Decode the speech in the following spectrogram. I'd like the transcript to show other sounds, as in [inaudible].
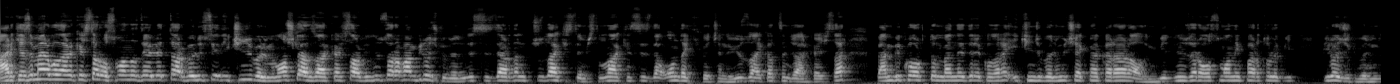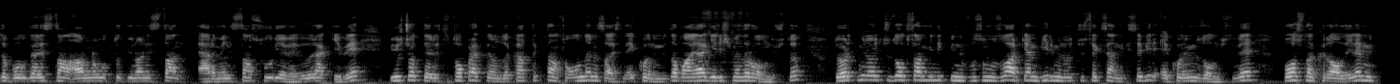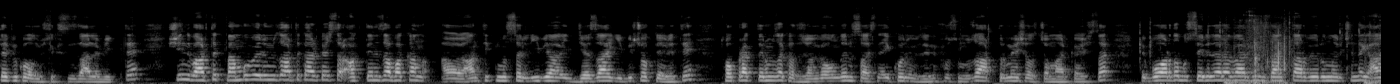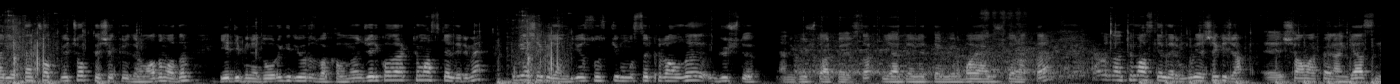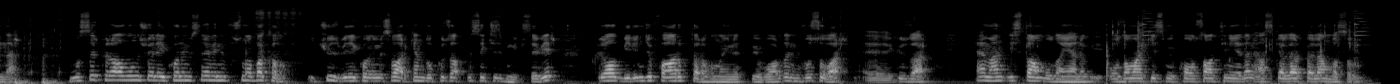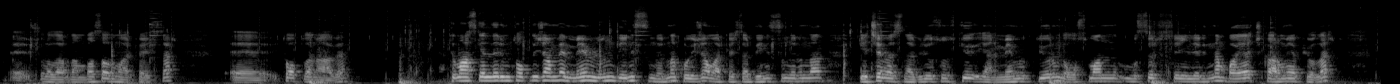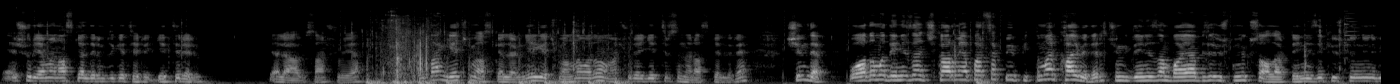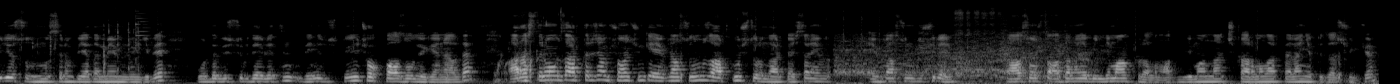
Herkese merhabalar arkadaşlar. Osmanlı Devletler bölü 7 ikinci bölümüne hoş geldiniz arkadaşlar. Bildiğiniz üzere ben bir önceki bölümde sizlerden 300 like istemiştim. Lakin siz de 10 dakika içinde 100 like atınca arkadaşlar ben bir korktum. Ben de direkt olarak ikinci bölümü çekme kararı aldım. Bildiğiniz üzere Osmanlı İmparatorluğu bir, önceki bölümde Bulgaristan, Arnavutluk, Yunanistan, Ermenistan, Suriye ve Irak gibi birçok devleti topraklarımıza kattıktan sonra onların sayesinde ekonomimizde bayağı gelişmeler olmuştu. 4 milyon 390 binlik bir nüfusumuz varken 1 milyon 380'lik ise bir ekonomimiz olmuştu ve Bosna Krallığı ile müttefik olmuştuk sizlerle birlikte. Şimdi artık ben bu bölümümüzde artık arkadaşlar Akdeniz'e bakan e, Antik Mısır, Libya, Cezayir gibi birçok devleti topraklarımıza katacağım ve onların sayesinde ekonomimizi, nüfusumuzu arttırmaya çalışacağım arkadaşlar. Ve bu arada bu serilere verdiğiniz like'lar ve yorumlar için de ayrıca çok ve çok teşekkür ediyorum. Adım adım 7000'e doğru gidiyoruz bakalım. Öncelik olarak tüm askerlerimi buraya çekeceğim. Biliyorsunuz ki Mısır Krallığı güçlü. Yani güçlü arkadaşlar. Diğer devletlere göre bayağı güçlüler hatta. O yüzden tüm askerlerimi buraya çekeceğim. Ee, Şam'a falan gelsinler. Mısır Krallığı'nın şöyle ekonomisine ve nüfusuna bakalım. 200 bin ekonomisi varken 968 bin ise bir. Kral 1. Faruk tarafından yönetiliyor bu arada. Nüfusu var. Ee, güzel. Hemen İstanbul'dan yani o zamanki ismi Konstantiniye'den askerler falan basalım. Ee, şuralardan basalım arkadaşlar. Ee, toplan abi. Tüm askerlerimi toplayacağım ve Memlük'ün deniz sınırına koyacağım arkadaşlar. Deniz sınırından geçemezsinler. Biliyorsunuz ki yani Memlük diyorum da Osmanlı Mısır şeylerinden bayağı çıkarma yapıyorlar. E, şuraya hemen askerlerimizi getir getirelim. Gel abi sen şuraya. Buradan geçmiyor askerler. Niye geçmiyor anlamadım ama şuraya getirsinler askerleri. Şimdi bu adama denizden çıkarma yaparsak büyük ihtimal kaybederiz. Çünkü denizden bayağı bize üstünlük sağlar. Denizdeki üstünlüğünü biliyorsunuz Mısır'ın ya da Memnun gibi. Burada bir sürü devletin deniz üstünlüğü çok fazla oluyor genelde. Araştırmamızı arttıracağım şu an çünkü enflasyonumuz artmış durumda arkadaşlar. enflasyonu düşürelim. Daha sonrasında Adana'ya bir liman kuralım. Limandan çıkarmalar falan yapacağız çünkü.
